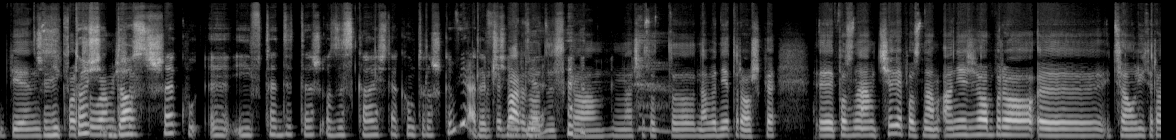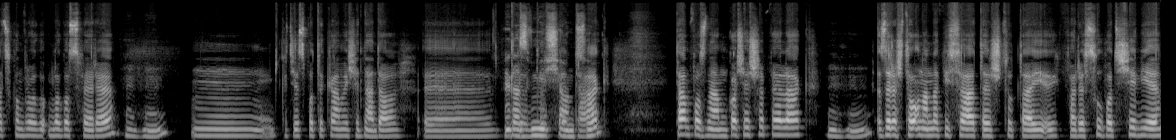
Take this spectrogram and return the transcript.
Więc Czyli ktoś poczułam się, dostrzegł y, i wtedy też odzyskałeś taką troszkę wiarę w znaczy siebie. bardzo odzyskałam, znaczy to, to nawet nie troszkę. Y, Poznałam Ciebie, poznałam Anię Ziobro y, i całą literacką blog- blogosferę. Mhm. mm, gdzie spotykamy się nadal. Raz w miesiącu. Tak. Tam poznałam Gosię Szepelak. Mhm. Zresztą ona napisała też tutaj parę słów od siebie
